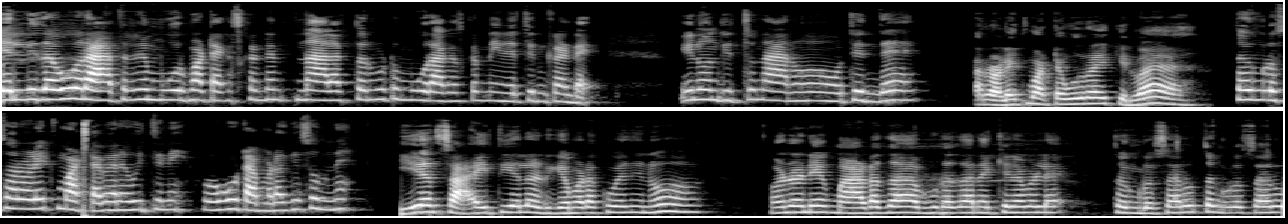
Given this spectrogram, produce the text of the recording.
ಎಲ್ಲಿದಾವು? ರಾತ್ರಿ ಮೂರು ಮಠ ಹಾಕಿಸ್ಕೊಂಡೆ ನಾಲ್ಕು ತಂದ್ಬಿಟ್ಟು ಮೂರು ಹಾಕಿಸ್ಕೊಂಡು ನೀನೇ ತಿನ್ಕೊಂಡೆ. ಇನ್ನೊಂದಿತ್ತು ನಾನು ತಿಂದೆ. ಅರೊಳಿಕ್ ಮೊಟ್ಟೆ ಉದ್ರ ಹಾಕಿಲ್ವಾ? ಸರ್ ಸರೊಳಗೆ ಮಠ ಬೇರೆ ಹೋಗ್ತೀನಿ ಹೋಗಿ ಊಟ ಮಾಡೋಕೆ ಸುಮ್ಮನೆ ಏನು ಸಾಯ್ತಿಯಲ್ಲ ಅಡುಗೆ ಮಾಡಕ್ಕುವೆ ನೀನು? ಅಣ್ಣನಿಗೆ ಮಾಡದ, ಬಿಡದ ಅನ್ನಕ್ಕಿಲ್ಲ ಒಳ್ಳೆ. ತಂಗ್ಳು ಸಾರು ತಂಗ್ಳು ಸಾರು,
